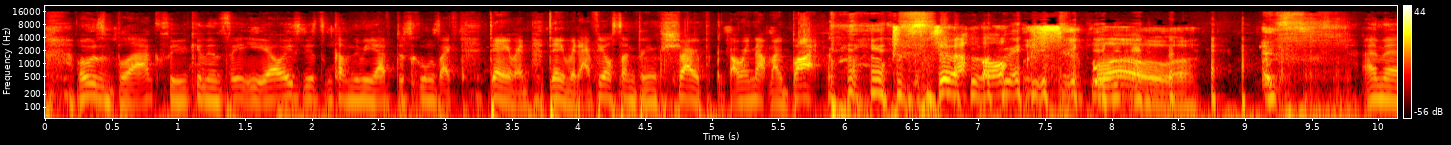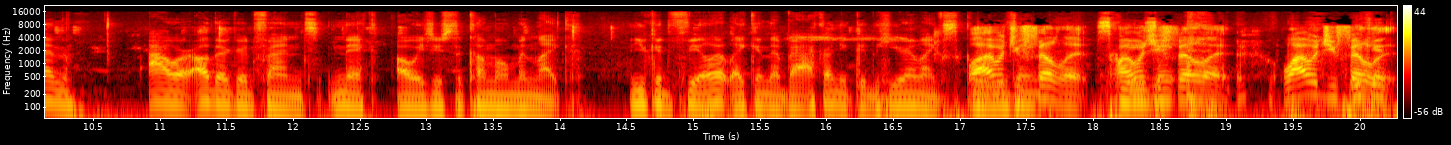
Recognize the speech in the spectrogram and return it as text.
it was black, so you couldn't see. He always used to come to me after school and was like, David, David, I feel something sharp going up my butt. So- Whoa. and then our other good friend, Nick, always used to come home and like, you could feel it like in the background. You could hear him like squeezing. Why would you feel it? Why would you feel it? Why would you feel you it?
